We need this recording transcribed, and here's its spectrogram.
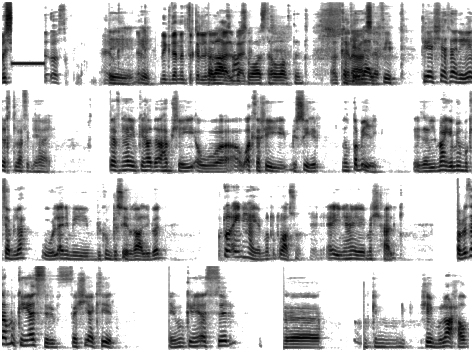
بس أستغفر الله إيه،. إيه. نقدر ننتقل للي خلاص خلاص بعده خلاص تهورت انت okay لا لا. في في أشياء ثانية غير اختلاف النهاية اختلاف النهاية يمكن هذا أهم شيء أو أو أكثر شيء بيصير لأن طبيعي إذا المانجا مو مكتملة والأنمي بيكون قصير غالبا. يحطون أي نهاية من راسهم يعني أي نهاية مش حالك. طبعا ذا ممكن يأثر في أشياء كثير. يعني ممكن يأثر في ممكن شيء ملاحظ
